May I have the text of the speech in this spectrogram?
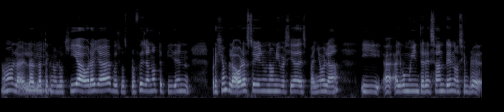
¿no? La, la, la, tecnología, ahora ya, pues los profes ya no te piden, por ejemplo, ahora estoy en una universidad española y algo muy interesante, ¿no? Siempre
